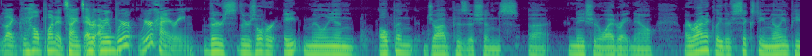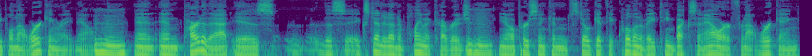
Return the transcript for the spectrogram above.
like help wanted signs. I mean, we're we're hiring. There's there's over eight million open job positions uh, nationwide right now. Ironically, there's 16 million people not working right now, and and part of that is this extended unemployment coverage. You know, a person can still get the equivalent of 18 bucks an hour for not working,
